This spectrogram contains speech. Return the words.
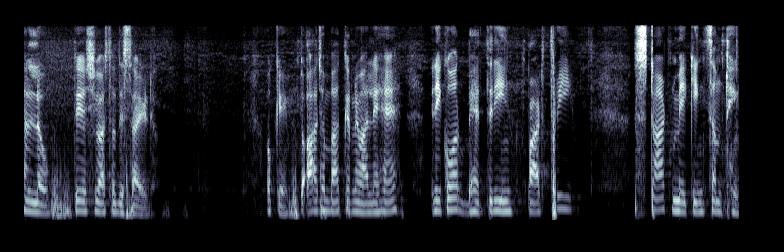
Hello Tej Shrivastava this side okay तो आज हम बात करने वाले हैं एक और बेहतरीन part three start making something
